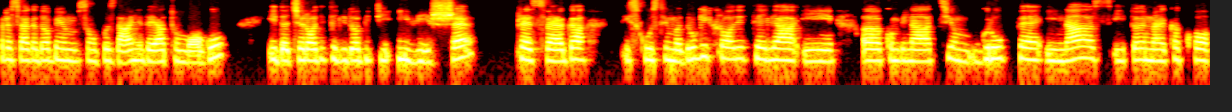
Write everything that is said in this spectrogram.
pre svega dobijem samopouzdanje da ja to mogu i da će roditelji dobiti i više, pre svega iskustvima drugih roditelja i kombinacijom grupe i nas i to je nekako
